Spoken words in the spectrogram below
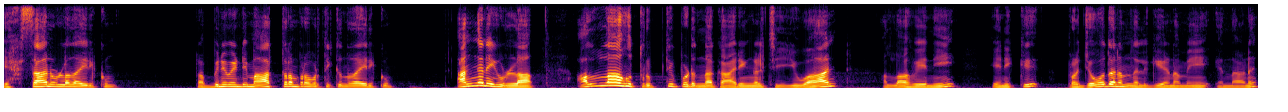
എഹ്സാൻ ഉള്ളതായിരിക്കും റബ്ബിനു വേണ്ടി മാത്രം പ്രവർത്തിക്കുന്നതായിരിക്കും. അങ്ങനെയുള്ള അള്ളാഹു തൃപ്തിപ്പെടുന്ന കാര്യങ്ങൾ ചെയ്യുവാൻ അള്ളാഹുവെ നീ എനിക്ക് പ്രചോദനം നൽകണമേ എന്നാണ്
